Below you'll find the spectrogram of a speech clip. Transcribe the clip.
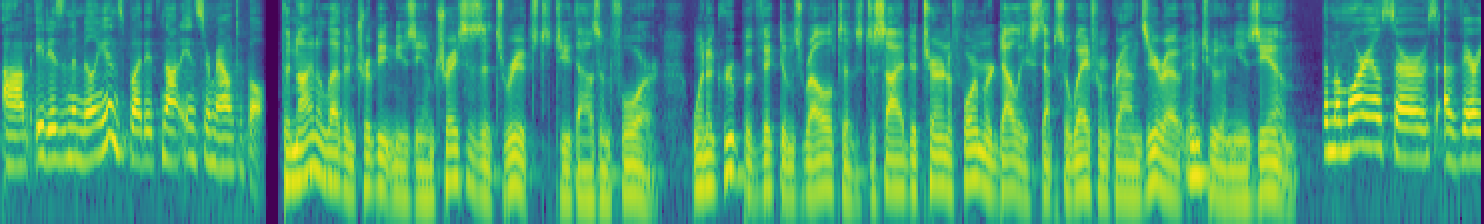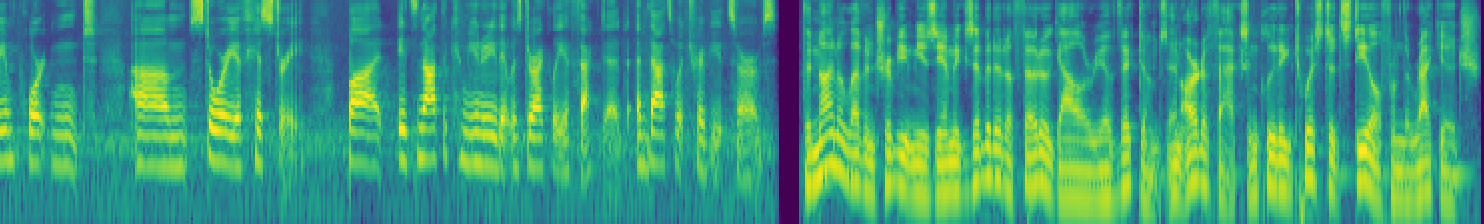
Um, it is in the millions, but it's not insurmountable. The 9 11 Tribute Museum traces its roots to 2004 when a group of victims' relatives decide to turn a former deli steps away from Ground Zero into a museum. The memorial serves a very important um, story of history, but it's not the community that was directly affected, and that's what Tribute serves. The 9 11 Tribute Museum exhibited a photo gallery of victims and artifacts, including twisted steel from the wreckage.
